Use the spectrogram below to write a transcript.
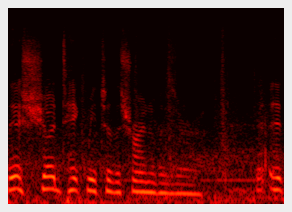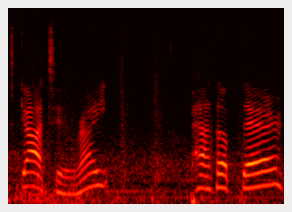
This should take me to the Shrine of Azura. It- It's got to, right? Path up there.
